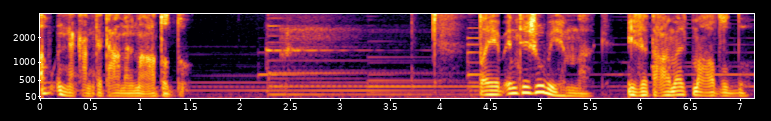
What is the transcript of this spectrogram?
أو إنك عم تتعامل معها ضده. طيب أنت شو بيهمك؟ إذا تعاملت معه ضده.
